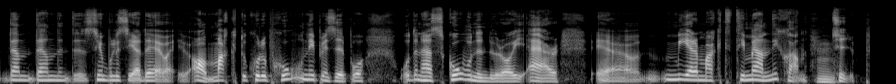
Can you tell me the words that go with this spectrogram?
den, den symboliserade ja, makt och korruption i princip. Och, och den här skon nu då i Air, eh, mer makt till människan, typ.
